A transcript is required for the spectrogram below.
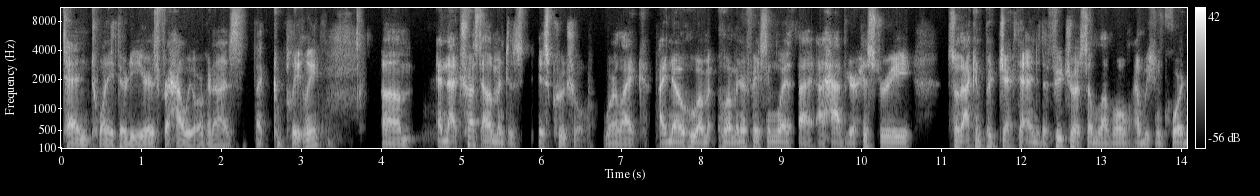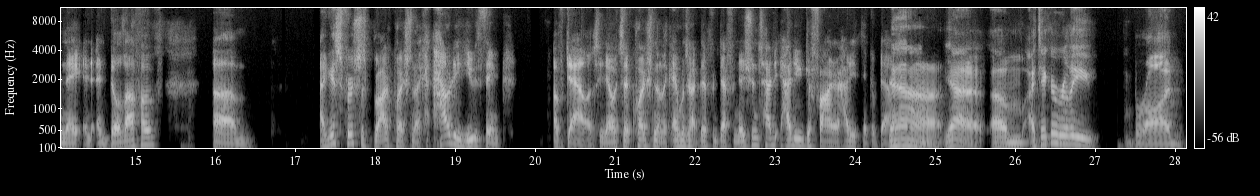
10, 20, 30 years for how we organize, like, completely. Um, and that trust element is is crucial where like i know who i'm who i'm interfacing with I, I have your history so that I can project that into the future at some level and we can coordinate and, and build off of um, i guess first this broad question like how do you think of DAOs? You know, it's a question that like everyone's got different definitions. How do, how do you define or how do you think of DAOs? Yeah, yeah. Um, I take a really broad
